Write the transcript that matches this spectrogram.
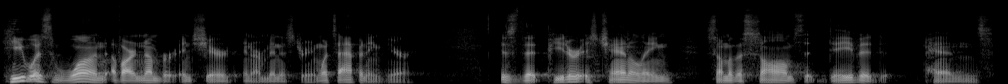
He was one of our number and shared in our ministry. And what's happening here is that Peter is channeling some of the Psalms that David pens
